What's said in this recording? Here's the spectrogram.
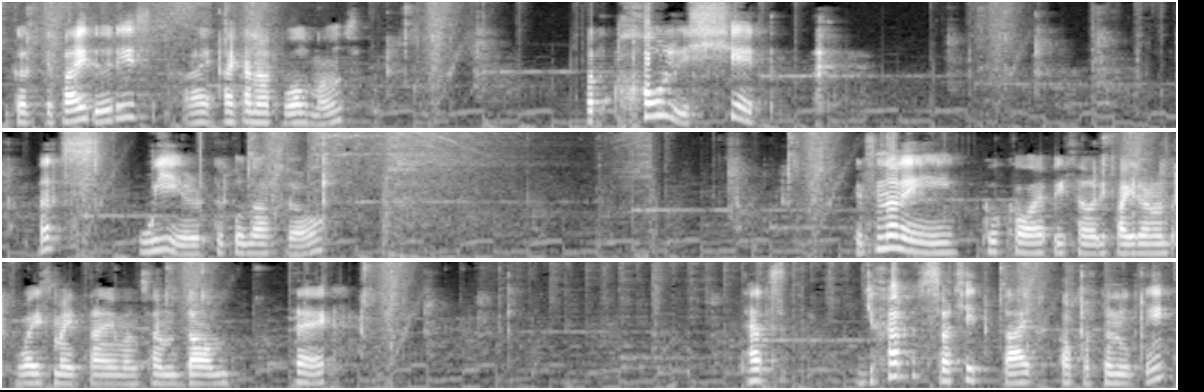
Because if I do this, I, I cannot wall mount. Holy shit! That's weird to pull off though. It's not a Cucco episode if I don't waste my time on some dumb tech. That's... You have such a tight opportunity.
